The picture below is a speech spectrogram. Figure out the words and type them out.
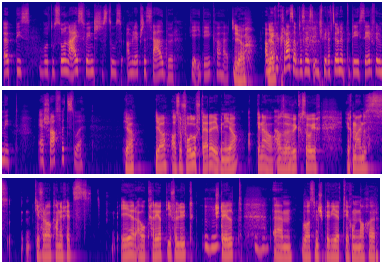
etwas, wo du so nice findest, dass du es am liebsten selber die Idee gehabt hast. Ja. Aber ja. mega krass, aber das heißt, Inspiration hat für dich sehr viel mit Erschaffen zu tun. Ja, ja, also voll auf dieser Ebene, ja. Genau. Also Okay. wirklich so, ich, ich meine, das, die Frage habe ich jetzt eher auch kreativen Leuten Mhm. gestellt. Ähm, was inspiriert dich? Und nachher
